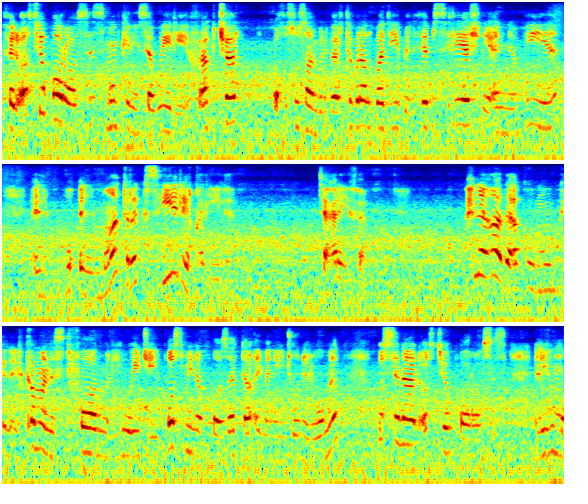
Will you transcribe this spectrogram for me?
فال osteoporosis ممكن يسوي لي fracture وخصوصا بال vertebral body بال hips ليش لأنه هي ال matrix هي اللي قليلة تعريفه. إحنا هذا أكو ممكن ال commonest form اللي هو يجي postmenopausal دائما يجون ال women والسنة ال osteoporosis اللي هم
